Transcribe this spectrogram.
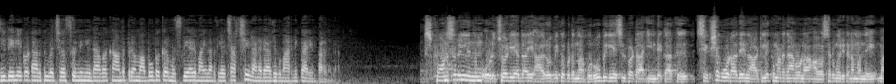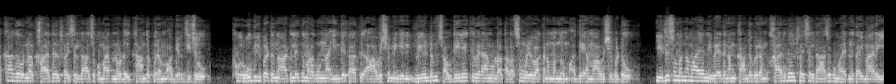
ജില്ലയിലെ കൊട്ടാരത്തിൽ വെച്ച സുന്നി നേതാവ് കാന്തപുരം അബൂബക്കർ മുസ്ലിയാരുമായി നടത്തിയ ചർച്ചയിലാണ് രാജകുമാരൻ ഇക്കാര്യം പറഞ്ഞത്. സ്പോൺസറിൽ നിന്നും ഒളിച്ചോടിയതായി ആരോപിക്കപ്പെടുന്ന ഹുറൂബ് കേസിൽപ്പെട്ട ഇന്ത്യക്കാർക്ക് ശിക്ഷ കൂടാതെ നാട്ടിലേക്ക് മടങ്ങാനുള്ള അവസരമൊരുക്കണമെന്ന് മക്ക ഗവർണർ ഖാദർ ഫൈസൽ രാജകുമാരനോട് കാന്തപുരം അഭ്യർത്ഥിച്ചു. ഹുറൂബിൽപ്പെട്ട് നാട്ടിലേക്ക് മടങ്ങുന്ന ഇന്ത്യക്കാർക്ക് ആവശ്യമെങ്കിൽ വീണ്ടും സൗദിയിലേക്ക് വരാനുള്ള തടസ്സം ഒഴിവാക്കണമെന്നും അദ്ദേഹം ആവശ്യപ്പെട്ടു. ഇത് സംബന്ധമായ നിവേദനം കാന്തപുരം ഖാദർ ഫൈസൽ രാജകുമാരന് കൈമാറി.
